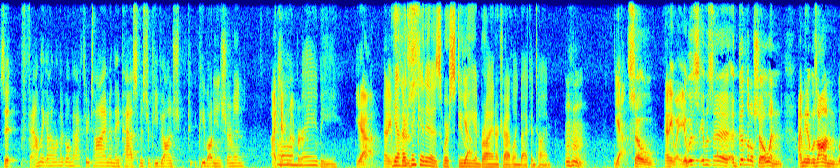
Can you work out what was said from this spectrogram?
is it Family Guy when they're going back through time and they pass Mr. Peabody, Peabody and Sherman. I can't oh, remember. Maybe. Yeah. Anyway. Yeah, I think it is where Stewie Yeah. and Brian are traveling back in time. Mm-hmm. Yeah. So anyway, it was it was a, a good little show, and I mean, it was on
